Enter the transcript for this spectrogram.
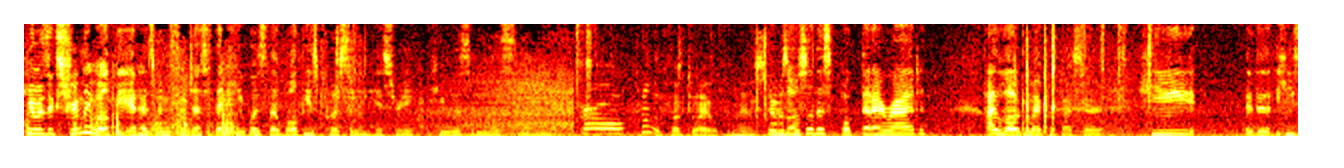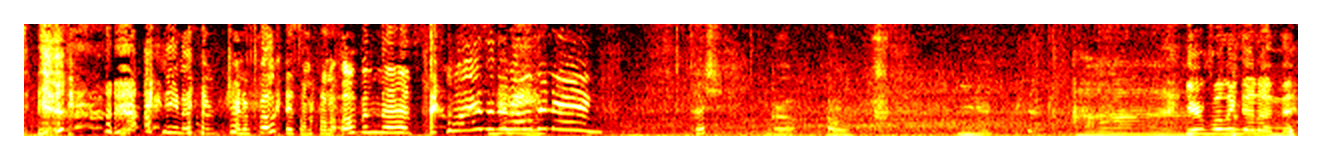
He was extremely wealthy. It has been suggested that he was the wealthiest person in history. He was a Muslim. Girl, how the fuck do I open this? There was also this book that I read. I loved my professor. He he's I mean, I'm trying to focus on how to open this. Why isn't it opening? touch girl. Oh. You- Ah. You're pulling down on this.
